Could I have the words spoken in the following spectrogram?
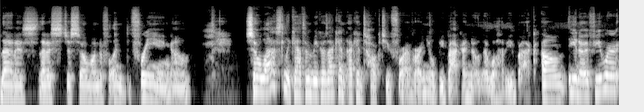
That is that is just so wonderful and freeing. Um, so, lastly, Katherine, because I can I can talk to you forever, and you'll be back. I know that we'll have you back. Um, you know, if you were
